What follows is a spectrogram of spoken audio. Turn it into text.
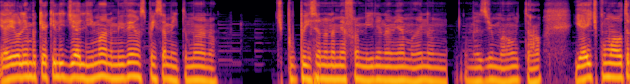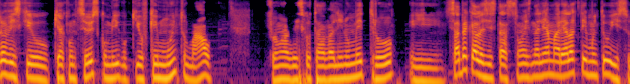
E aí eu lembro que aquele dia ali, mano, me veio uns pensamentos, mano. Tipo, pensando na minha família, na minha mãe, no- nos meus irmãos e tal. E aí, tipo, uma outra vez que, eu, que aconteceu isso comigo, que eu fiquei muito mal, foi uma vez que eu tava ali no metrô E sabe aquelas estações na linha amarela que tem muito isso,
